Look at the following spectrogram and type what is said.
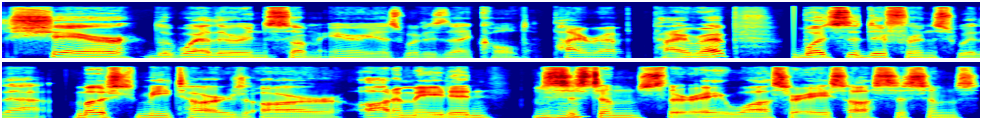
share the weather in some areas. What is that called? PIREP. PIREP? What's the difference with that? Most METARs are automated Mhm. systems. They're AWOS or ASOS systems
